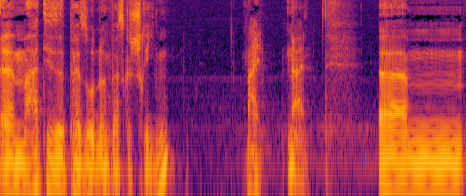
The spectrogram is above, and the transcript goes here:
Ähm, hat diese Person irgendwas geschrieben? Nein. Nein. Ähm,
